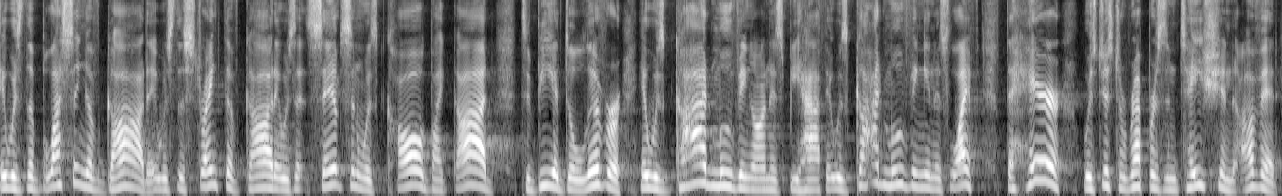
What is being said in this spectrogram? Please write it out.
it was the blessing of God. It was the strength of God. It was that Samson was called by God to be a deliverer. It was God moving on his behalf. It was God moving in his life. The hair was just a representation of it.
